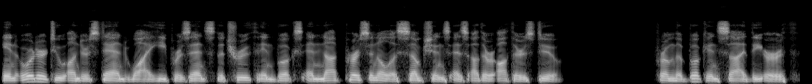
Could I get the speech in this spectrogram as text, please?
In order to understand why he presents the truth in books and not personal assumptions as other authors do. From the book Inside the Earth,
